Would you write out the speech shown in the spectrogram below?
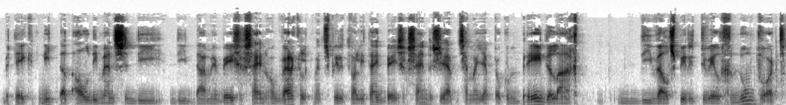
betekent niet dat al die mensen die, die daarmee bezig zijn ook werkelijk met spiritualiteit bezig zijn. Dus je hebt, zeg maar, je hebt ook een brede laag die wel spiritueel genoemd wordt,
